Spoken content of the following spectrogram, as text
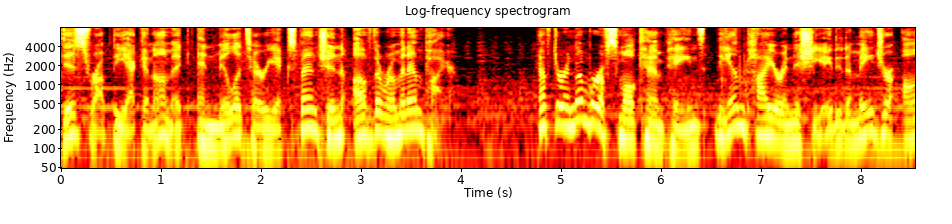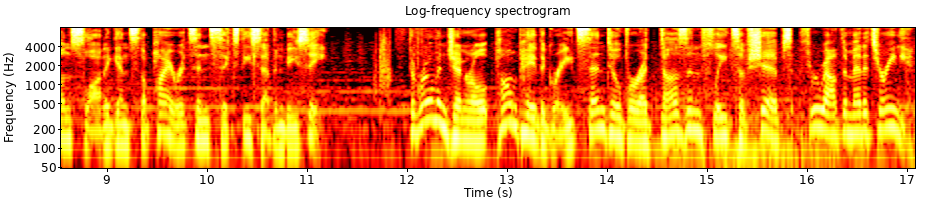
disrupt the economic and military expansion of the Roman Empire. After a number of small campaigns, the empire initiated a major onslaught against the pirates in 67 BC. The Roman general Pompey the Great sent over a dozen fleets of ships throughout the Mediterranean,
